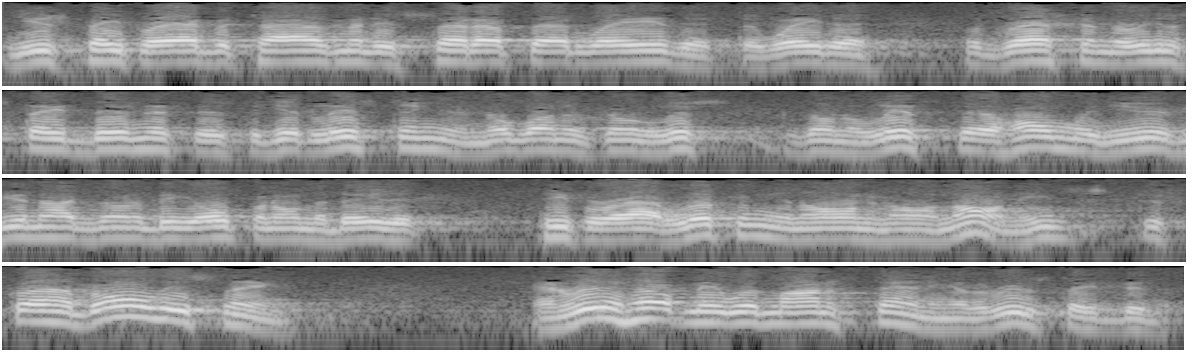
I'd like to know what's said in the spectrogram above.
newspaper advertisement is set up that way, that the way to progress in the real estate business is to get listing, and nobody's going list going to list their home with you if you're not going to be open on the day that people are out looking, and on and on and on. He's described all these things, and really helped me with my understanding of the real estate business.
